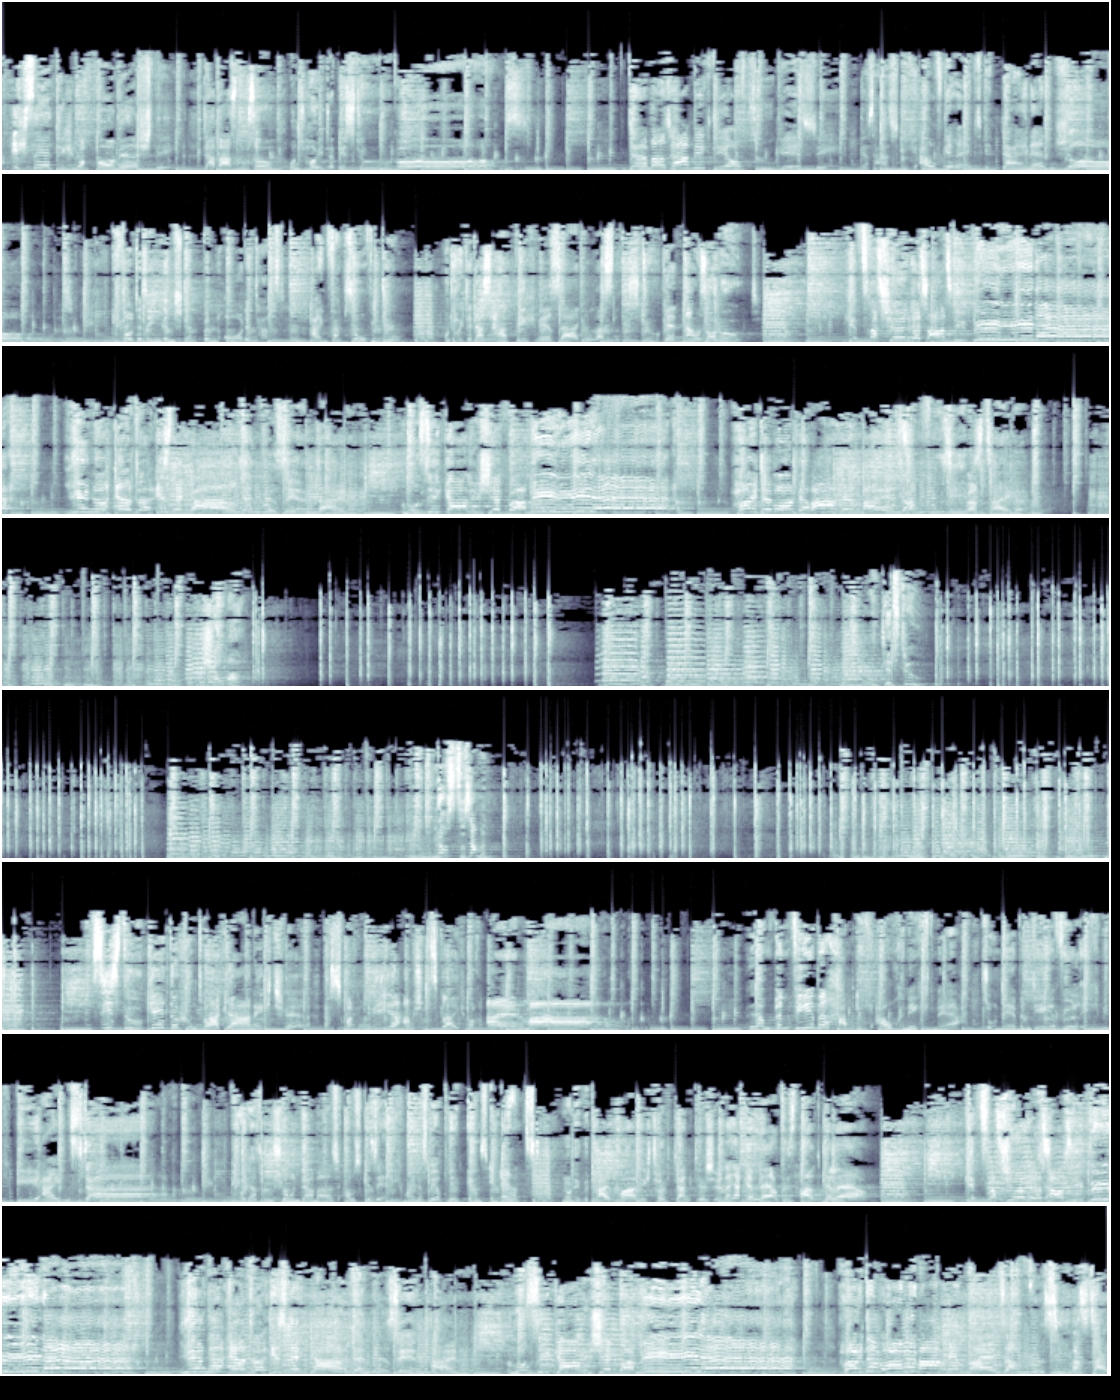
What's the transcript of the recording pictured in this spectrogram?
Ja, ich seh dich noch vor mir stehen. Da warst du so und heute bist du groß. Damals hab ich dir oft zugesehen, da saß ich aufgeregt in deinen Schoß. Ich wollte singen, steppen oder tanzen, einfach so wie du. Und heute, das hab ich mir sagen lassen, bist du genauso gut. Gibt's was Schöneres als die Bühne? Älter, ist egal, denn wir sind eine musikalische Familie. Heute wollen wir mal gemeinsam für sie was zeigen. Schau mal. Und jetzt du. Siehst du, geht doch und war gar nicht schwer. Das machen wir am Schluss gleich noch einmal. Lampenfieber hab ich auch nicht mehr. So neben dir fühl ich mich wie ein Star. Wie heute hast du schon damals ausgesehen? Ich mein das wirklich ganz im Ernst. Nun übertreib mal nicht, ich dank dir schön. Naja, gelernt ist halt gelernt. Heute wollen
